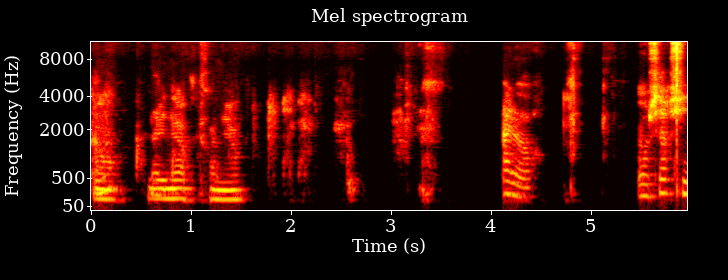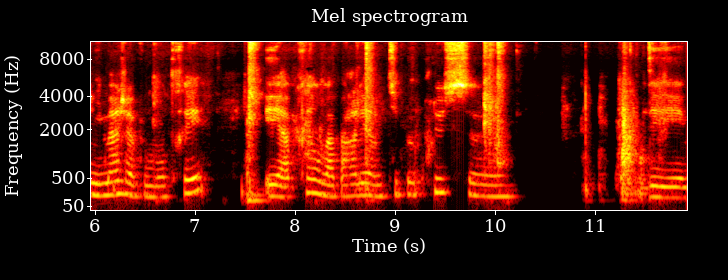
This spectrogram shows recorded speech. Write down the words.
ah non, nerfs crâniens. Alors, on cherche une image à vous montrer et après on va parler un petit peu plus euh, des,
